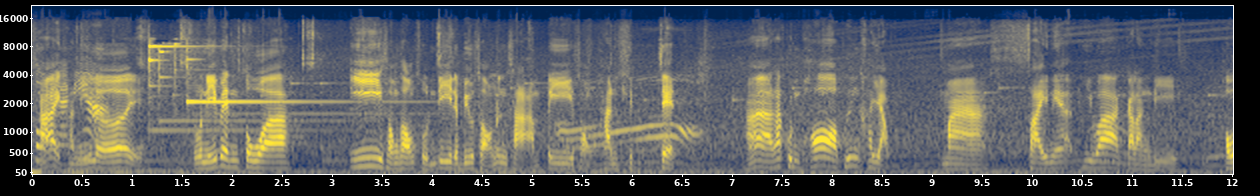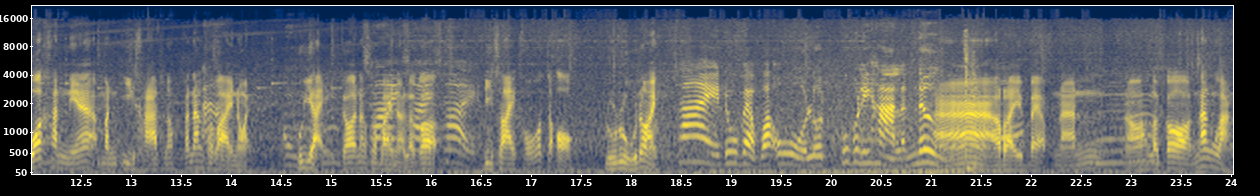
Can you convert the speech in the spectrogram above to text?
สวยใช่ะคันนี้เยเลย ตัวนี้เป็นตัว e 2 2 0 d w 2 1 3ปี2017 อ่าถ้าคุณพ่อเพิ่งขยับมาไซส์เนี้ยพี่ว่ากำลังดี เพราะว่าคันเนี้ยมัน e class เนาะก็นั่งสบายหน่อย อ๋อผู้ใหญ่ก็นั่งสบายหน่อย ใช่แล้วก็ใช่ดีไซน์เขาก็จะออกหรูๆหน่อย ใช่ดูแบบว่าโอ้โหรถผู้บริหารละหนึ่ง อ่าอะไรแบบนั้นอืมเนาะแล้วก็นั่งหลัง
